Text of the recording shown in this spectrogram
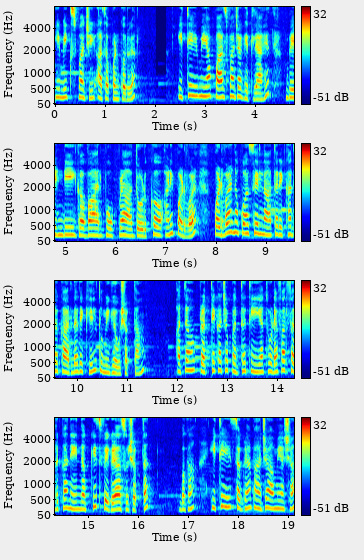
ही मिक्स भाजी आज आपण करूयात. इथे मी या पाच भाज्या घेतल्या आहेत. भेंडी गवार भोपळा दोडकं आणि पडवळ. पडवळ नको असेल ना तर एखादं कारलं देखील तुम्ही घेऊ शकता. आता प्रत्येकाच्या पद्धती या थोड्याफार फरकाने नक्कीच वेगळ्या असू शकतात. बघा इथे सगळ्या भाज्या मी अशा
